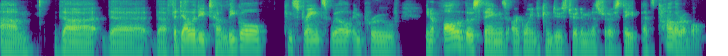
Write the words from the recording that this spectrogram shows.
um, the the the fidelity to legal constraints will improve. You know all of those things are going to conduce to an administrative state that's tolerable.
